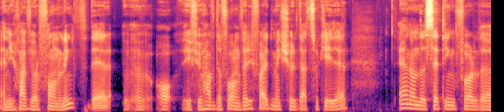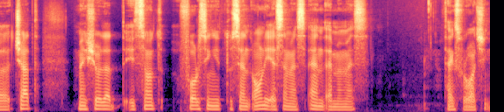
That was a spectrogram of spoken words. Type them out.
and you have your phone linked there. Uh, or if you have the phone verified, make sure that's okay there. And on the setting for the chat, make sure that it's not forcing it to send only SMS and MMS. Thanks for watching.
